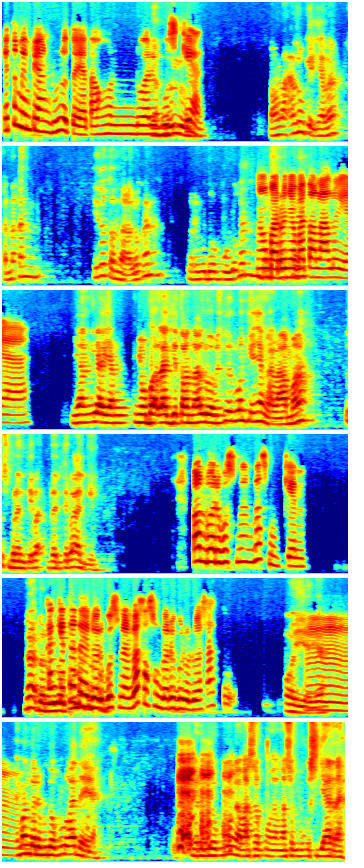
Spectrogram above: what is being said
Itu mimpi yang dulu tuh ya tahun 2000 Yang dulu. sekian. Tahun lalu kayaknya lah, karena kan itu tahun lalu kan 2020 kan. Baru nyoba tahun lalu ya. Yang iya yang nyoba lagi tahun lalu habis itu pun kayaknya nggak lama terus berhenti berhenti lagi. Tahun 2019 mungkin. Enggak, 2020. Kan kita dari tuh. 2019 langsung 2021. Oh iya ya. Hmm. Emang 2020 ada ya? 2020 nggak masuk nggak masuk buku sejarah.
